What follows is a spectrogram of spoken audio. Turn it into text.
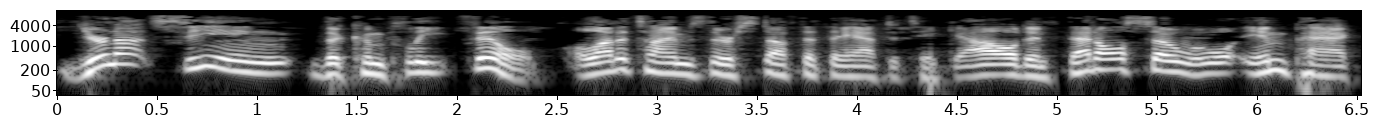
You're not seeing the complete film. A lot of times there's stuff that they have to take out, and that also will impact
